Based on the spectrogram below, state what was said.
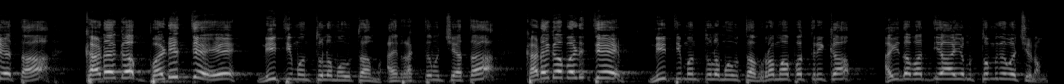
చేత కడగబడితే నీతిమంతులమవుతాం. ఆయన రక్తము చేత కడగబడితే నీతిమంతులమవుతాం. రోమాపత్రిక ఐదవ అధ్యాయం తొమ్మిదవ వచనం.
